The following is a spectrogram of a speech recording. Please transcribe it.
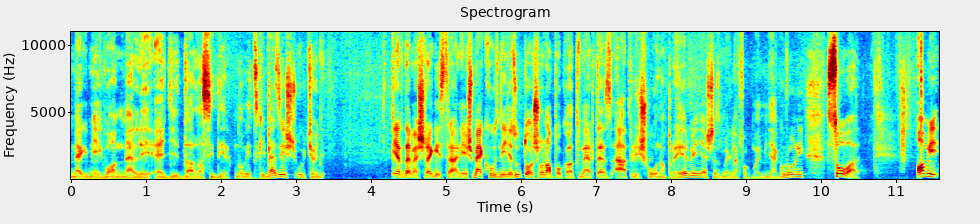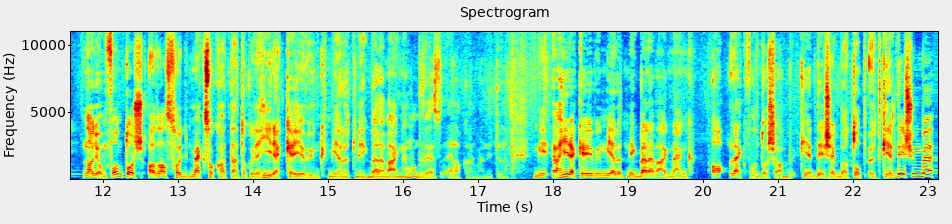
meg még van mellé egy Dallasi Dirk Novicki mez is, úgyhogy érdemes regisztrálni és meghúzni így az utolsó napokat, mert ez április hónapra érvényes, ez meg le fog majd mindjárt gurulni. Szóval, ami nagyon fontos, az az, hogy megszokhattátok, hogy a hírekkel jövünk, mielőtt még belevágnánk. Mondod, ez el akar menni tőlem. Mi a hírekkel jövünk, mielőtt még belevágnánk a legfontosabb kérdésekbe, a top 5 kérdésünkbe,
